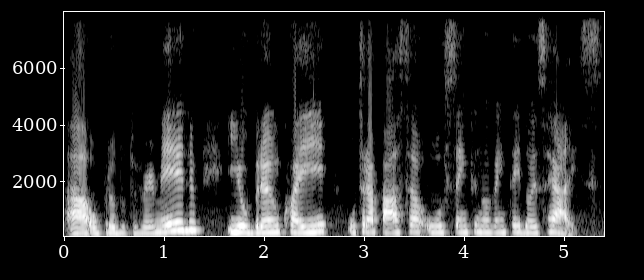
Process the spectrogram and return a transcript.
uh, o produto vermelho e o branco aí ultrapassa os 192 reais.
